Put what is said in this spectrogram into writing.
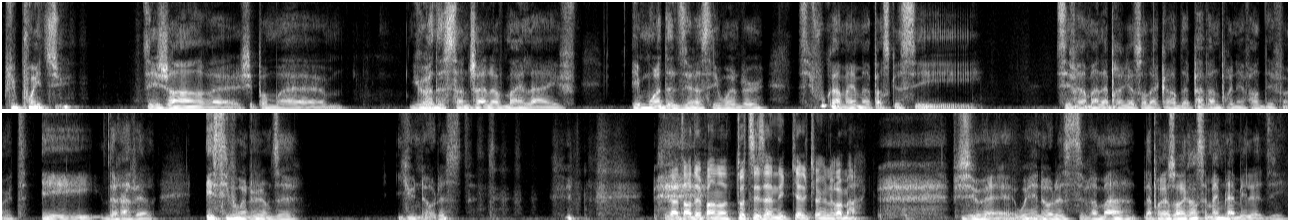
plus pointues. C'est genre, euh, je sais pas moi, euh, You are the sunshine of my life. Et moi, de dire à Stevie Wonder, c'est fou quand même, hein, parce que c'est. c'est vraiment la progression d'accords de Pavane pour une infante défunte et de Ravel. Et Stevie Wonder va me dire You noticed? Il attendait pendant toutes ces années que quelqu'un le remarque. Puis j'ai dit oui, I noticed. C'est vraiment. La progression d'accords, c'est même la mélodie.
